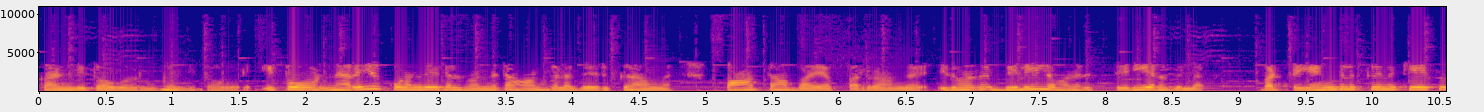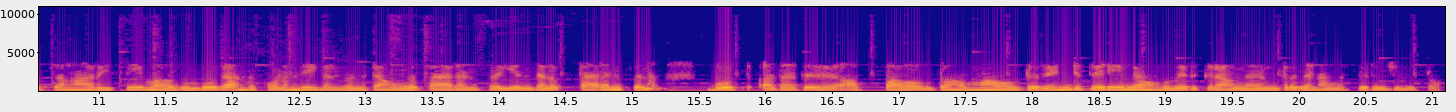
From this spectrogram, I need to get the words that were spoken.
கண்டிப்பா வரும் கண்டிப்பா வரும். இப்போ நிறைய குழந்தைகள் வந்துட்டு ஆண்களை வெறுக்கிறாங்க. பார்த்தா பயப்படுறாங்க. இது வந்து வெளியில வந்துட்டு தெரியறது இல்ல பட் எங்களுக்குன்னு கேசஸ் எல்லாம் ரிசீவ் ஆகும்போது அந்த குழந்தைகள் வந்துட்டு அவங்க பேரண்ட்ஸ் எந்த அளவு பேரண்ட்ஸ்னா போத் அதாவது அப்பாவாகட்டும் அம்மாவாகட்டும் ரெண்டு பேரையுமே அவங்க வெறுக்கிறாங்கன்றத நாங்க தெரிஞ்சுக்கிட்டோம்.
